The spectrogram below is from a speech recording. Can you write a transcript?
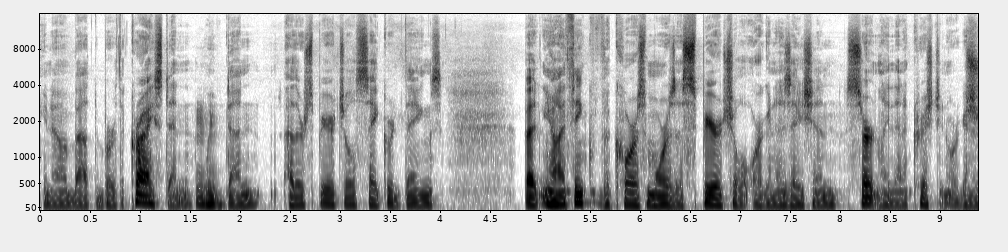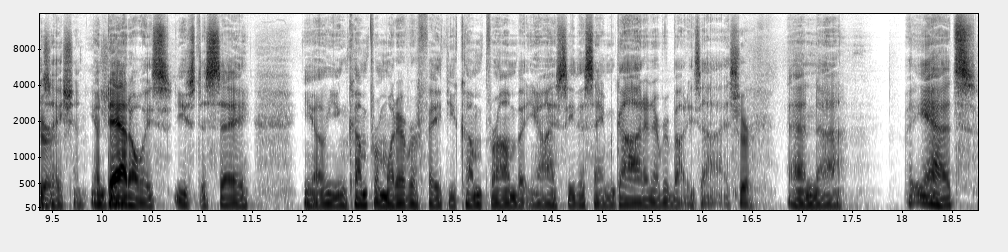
you know, about the birth of Christ, and we've done other spiritual, sacred things. But you know, I think the chorus more is a spiritual organization, certainly than a Christian organization. You know, Dad always used to say, you know, you can come from whatever faith you come from, but you know, I see the same God in everybody's eyes. Sure. And uh, but yeah, it's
